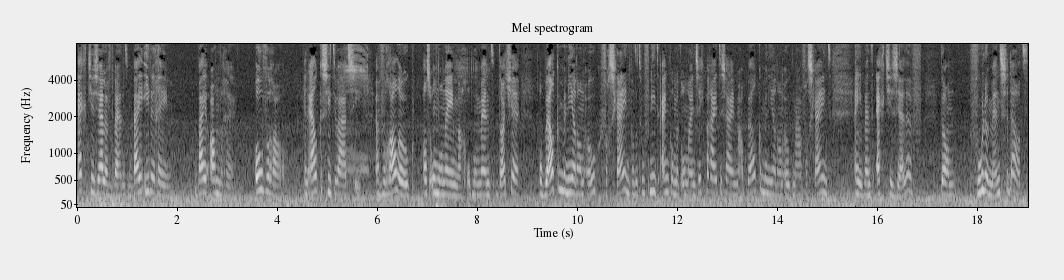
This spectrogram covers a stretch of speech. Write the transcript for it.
echt jezelf bent, bij iedereen, bij anderen, overal, in elke situatie. En vooral ook als ondernemer, op het moment dat je op welke manier dan ook verschijnt. Want het hoeft niet enkel met online zichtbaarheid te zijn, maar op welke manier dan ook maar verschijnt. En je bent echt jezelf, dan voelen mensen dat.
